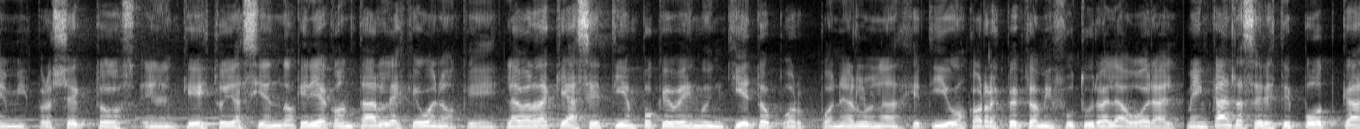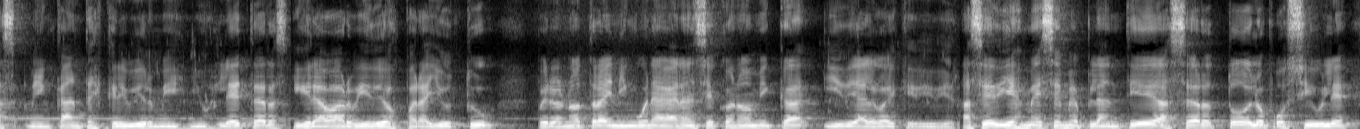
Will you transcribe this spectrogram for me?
en mis proyectos, en qué estoy haciendo, quería contarles que bueno, que la verdad que hace tiempo que vengo inquieto por ponerlo un adjetivo con respecto a mi futuro laboral. Me encanta hacer este podcast, me encanta escribir mis newsletters y grabar videos para YouTube pero no trae ninguna ganancia económica y de algo hay que vivir. Hace 10 meses me planteé hacer todo lo posible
